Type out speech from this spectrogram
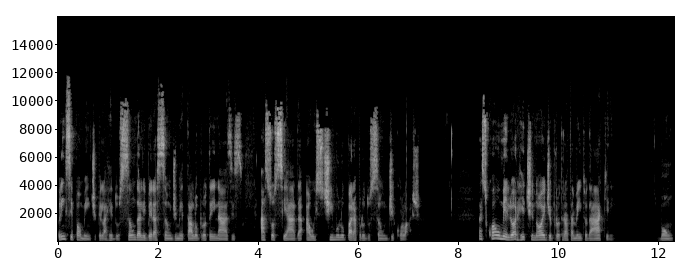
principalmente pela redução da liberação de metaloproteinases associada ao estímulo para a produção de colágeno. Mas qual o melhor retinóide para o tratamento da acne? Bom,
